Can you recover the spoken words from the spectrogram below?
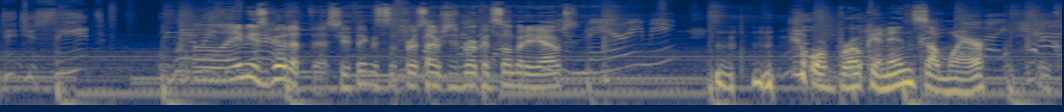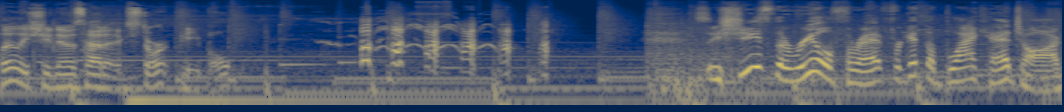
Did you see it? Well, Amy's good at this. You think this is the first time she's broken somebody out? Will you marry me? Or broken in somewhere? And clearly she knows how to extort people. See, she's the real threat. Forget the black hedgehog.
